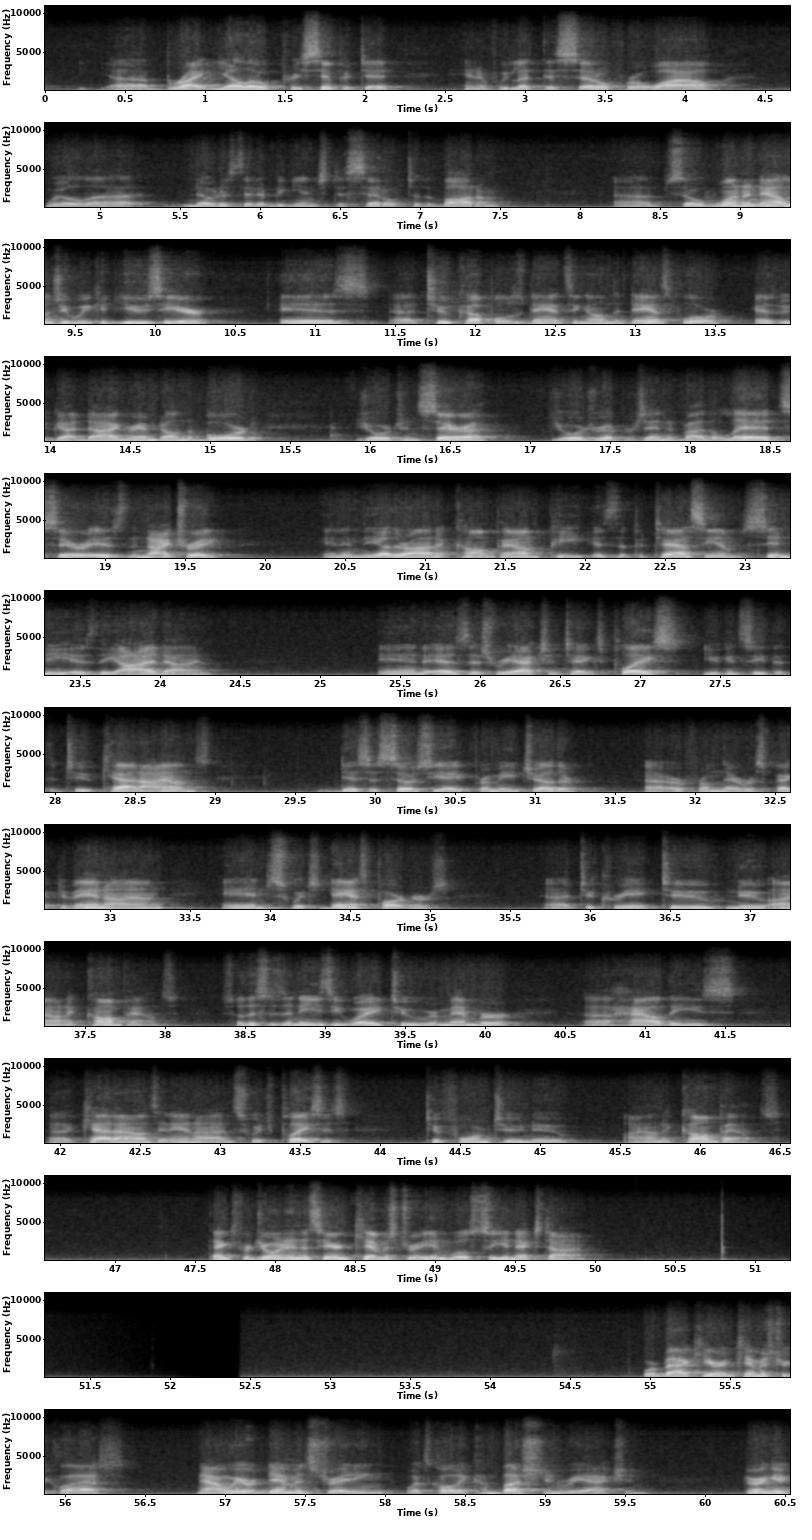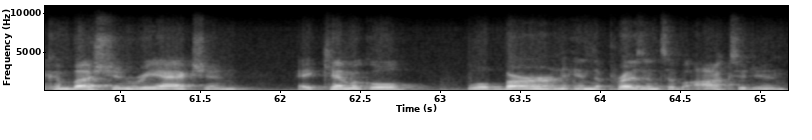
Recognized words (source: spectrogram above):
uh, bright yellow precipitate. And if we let this settle for a while, we'll uh, notice that it begins to settle to the bottom. Uh, so one analogy we could use here is uh, two couples dancing on the dance floor as we've got diagrammed on the board. George and Sarah. George represented by the lead, Sarah is the nitrate. And in the other ionic compound, Pete is the potassium, Cindy is the iodine. And as this reaction takes place, you can see that the two cations disassociate from each other uh, or from their respective anion and switch dance partners uh, to create two new ionic compounds. So this is an easy way to remember how these uh, cations and anions switch places to form two new ionic compounds. Thanks for joining us here in chemistry and we'll see you next time. We're back here in chemistry class. Now we are demonstrating what's called a combustion reaction. During a combustion reaction, a chemical will burn in the presence of oxygen,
